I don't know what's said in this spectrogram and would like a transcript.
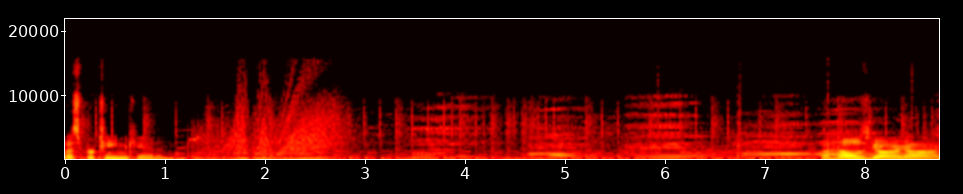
Vespertine cannons. The hell is going on?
